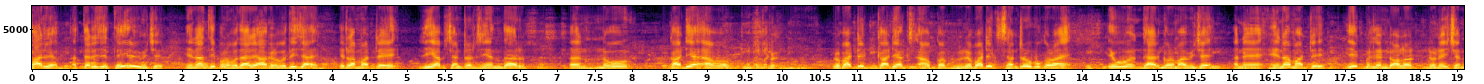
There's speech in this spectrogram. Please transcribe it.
કાર્ય અત્યારે જે થઈ રહ્યું છે, એનાથી પણ વધારે આગળ વધી જાય એટલા માટે રિયાબ સેન્ટર્સની અંદર નવું cardia robotic cardiac robotic centre ઊભું કરવાય એવું જાહેર કરવામાં આવ્યું છે અને એના માટે એક મિલિયન ડોલર ડોનેશન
